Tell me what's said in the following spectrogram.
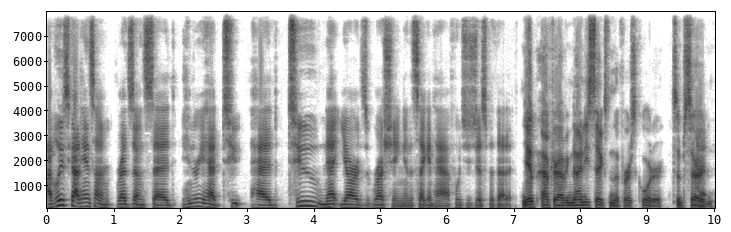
I believe Scott Hanson on Red Zone said Henry had two had two net yards rushing in the second half, which is just pathetic. Yep, after having 96 in the first quarter. It's absurd.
